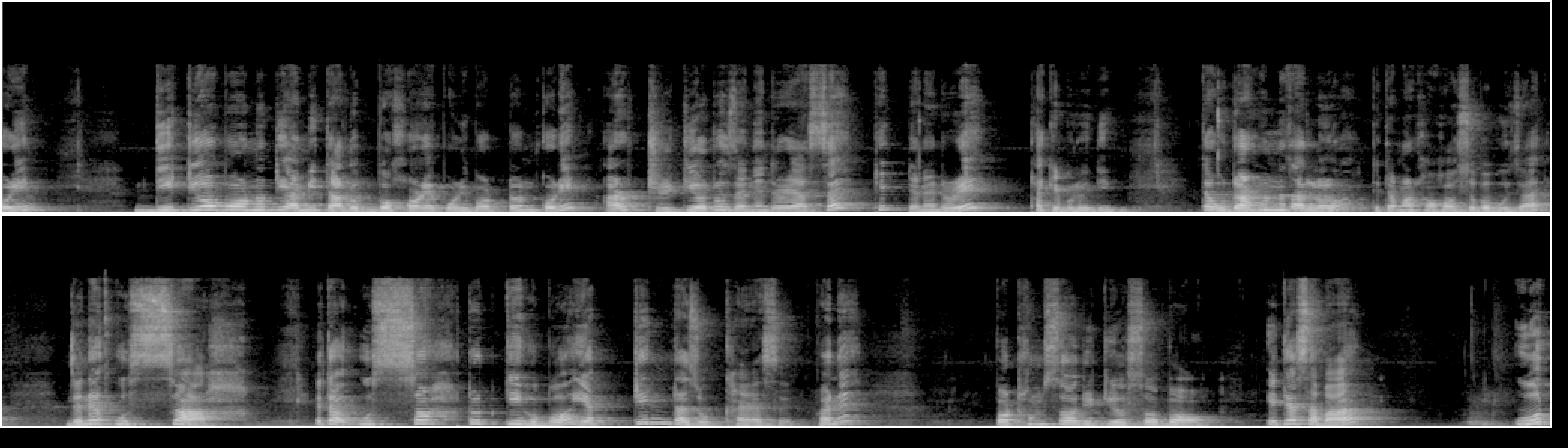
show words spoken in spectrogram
কৰিম। দ্বিতীয় বৰ্ণটি আমি তালুব্য স্বৰে পৰিৱৰ্তন কৰিম আৰু তৃতীয়টো যেনেদৰে আছে ঠিক তেনেদৰেই থাকিবলৈ দিম। এতিয়া উদাহৰণ এটা লওঁ তেতিয়া আমাৰ সহজ হ'ব বুজাত। যেনে উচ্চাস এতিয়া উচ্চাসটোত কি হ'ব? ইয়াত তিনিটা যোগ খাই আছে হয়নে? প্ৰথম চ দ্বিতীয় চ ব। এতিয়া চাবা উদ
